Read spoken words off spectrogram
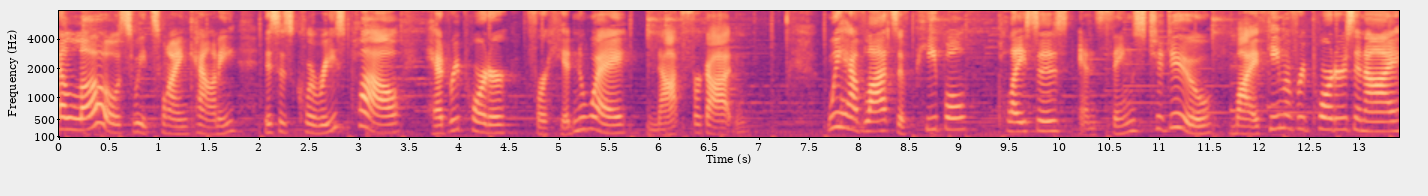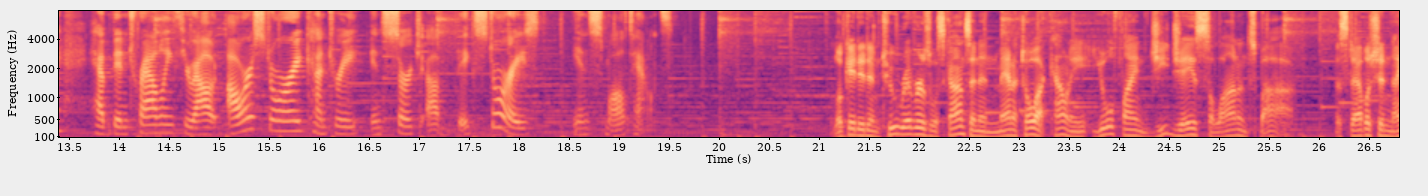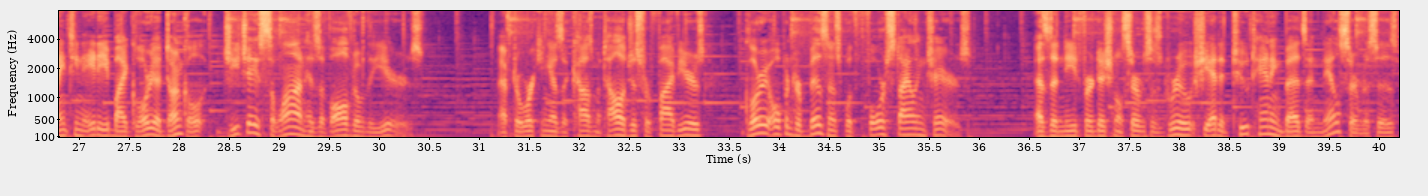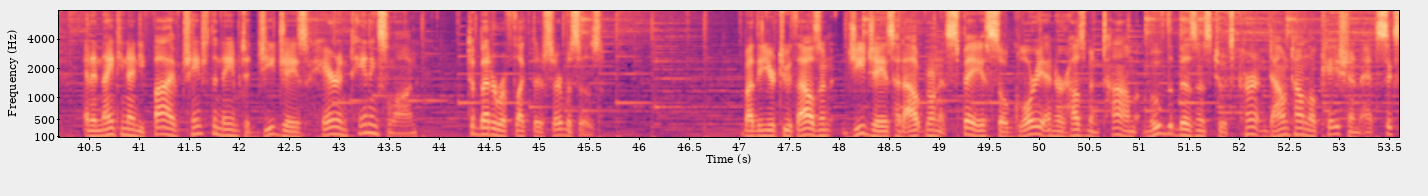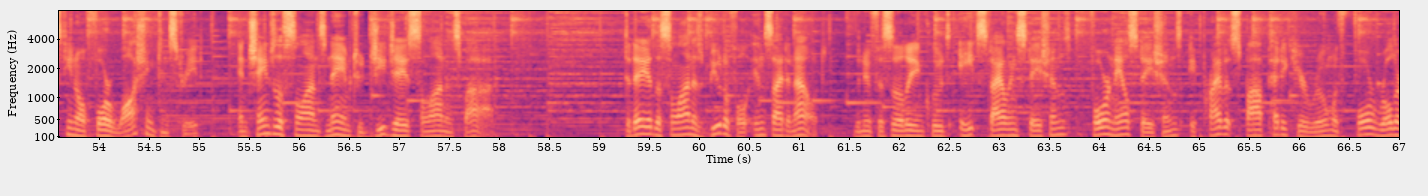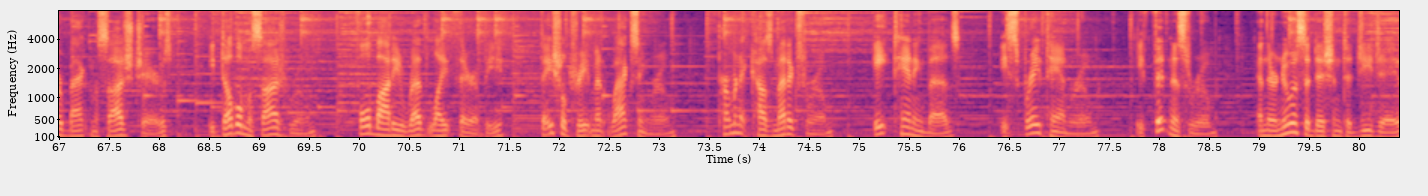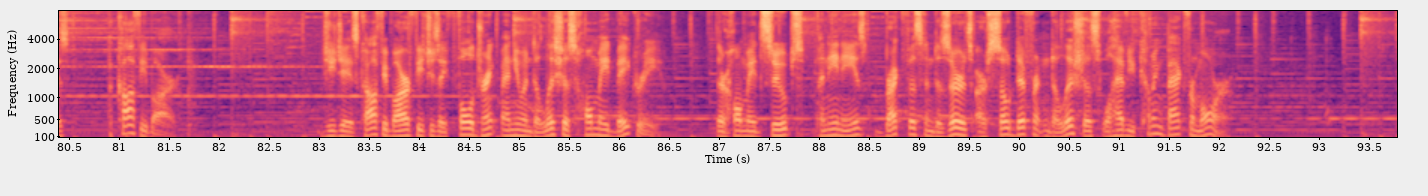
Hello, Sweet Swine County. This is Clarice Plow, head reporter for Hidden Away, Not Forgotten. We have lots of people, places, and things to do. My team of reporters and I have been traveling throughout our story country in search of big stories in small towns. Located in Two Rivers, Wisconsin and Manitowoc County, you will find GJ's Salon and Spa. Established in 1980 by Gloria Dunkel, GJ Salon has evolved over the years. After working as a cosmetologist for five years, Gloria opened her business with four styling chairs. As the need for additional services grew, she added two tanning beds and nail services, and in 1995 changed the name to GJ's Hair and Tanning Salon to better reflect their services. By the year 2000, GJ's had outgrown its space, so Gloria and her husband Tom moved the business to its current downtown location at 1604 Washington Street and changed the salon's name to GJ's Salon and Spa. Today, the salon is beautiful inside and out. The new facility includes eight styling stations, four nail stations, a private spa pedicure room with four roller back massage chairs, a double massage room, full body red light therapy, facial treatment waxing room, permanent cosmetics room, eight tanning beds, a spray tan room, a fitness room, and their newest addition to GJ's, a coffee bar. GJ's Coffee Bar features a full drink menu and delicious homemade bakery. Their homemade soups, paninis, breakfast, and desserts are so different and delicious we'll have you coming back for more.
